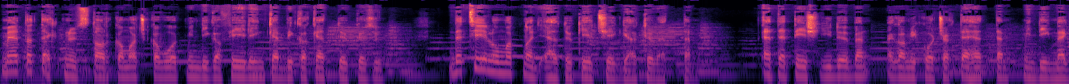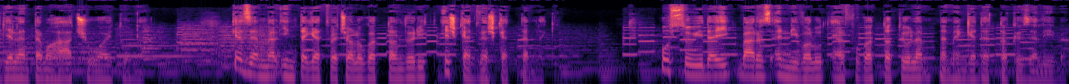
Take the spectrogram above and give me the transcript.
mert a teknőc tarka macska volt mindig a félénkebbik a kettő közül, de célomat nagy eltökéltséggel követtem. Etetési időben, meg amikor csak tehettem, mindig megjelentem a hátsó ajtónál. Kezemmel integetve csalogattam Vörit, és kedveskedtem neki. Hosszú ideig, bár az ennivalót elfogadta tőlem, nem engedett a közelébe.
